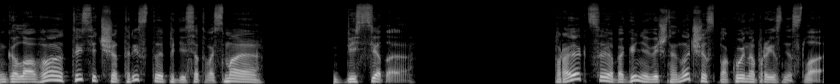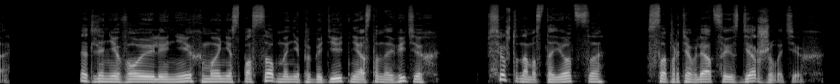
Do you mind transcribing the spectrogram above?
Глава 1358. Беседа. Проекция богини Вечной Ночи спокойно произнесла. «Для него или них мы не способны ни победить, ни остановить их. Все, что нам остается, сопротивляться и сдерживать их.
